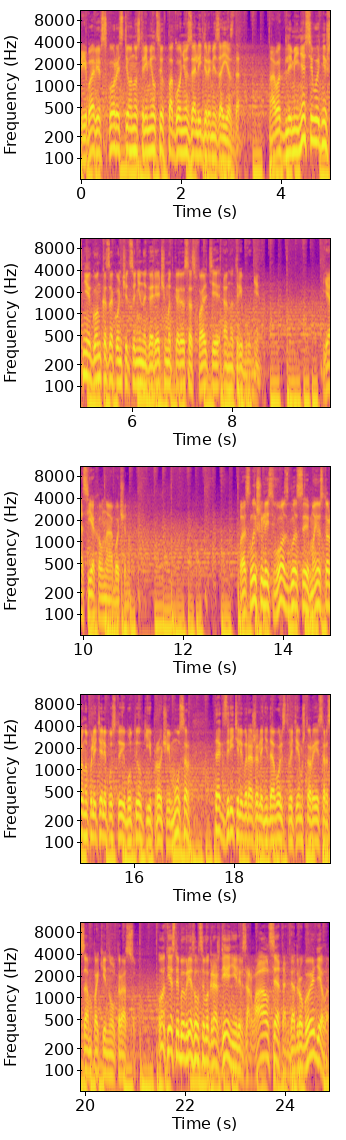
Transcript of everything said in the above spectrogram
Прибавив скорости, он устремился в погоню за лидерами заезда. А вот для меня сегодняшняя гонка закончится не на горячем от колес асфальте, а на трибуне. Я съехал на обочину. Послышались возгласы, в мою сторону полетели пустые бутылки и прочий мусор. Так зрители выражали недовольство тем, что рейсер сам покинул трассу. Вот если бы врезался в ограждение или взорвался, тогда другое дело.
